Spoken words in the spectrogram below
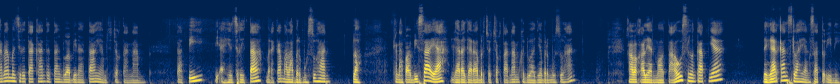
karena menceritakan tentang dua binatang yang bercocok tanam. Tapi di akhir cerita mereka malah bermusuhan. Loh, kenapa bisa ya gara-gara bercocok tanam keduanya bermusuhan? Kalau kalian mau tahu selengkapnya, dengarkan setelah yang satu ini.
